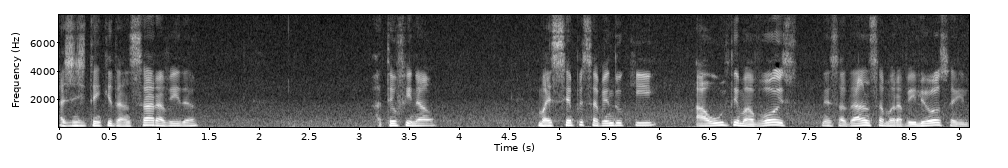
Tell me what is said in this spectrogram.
A gente tem que dançar a vida até o final, mas sempre sabendo que a última voz nessa dança maravilhosa e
